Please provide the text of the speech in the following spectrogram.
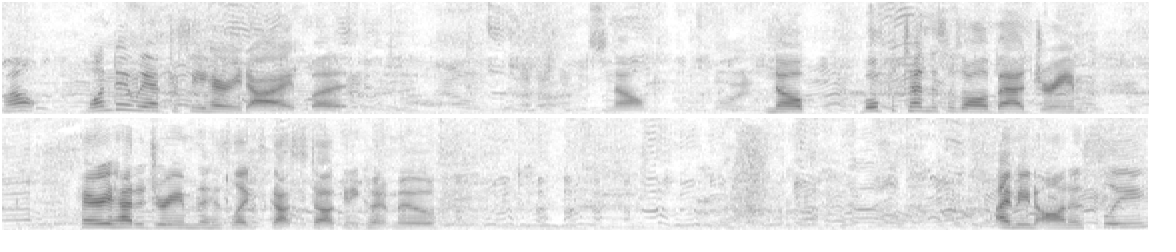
Well, one day we have to see Harry die, but no. Nope. We'll pretend this was all a bad dream. Harry had a dream that his legs got stuck and he couldn't move. I mean, honestly,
